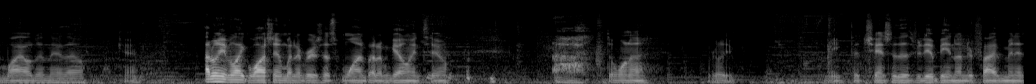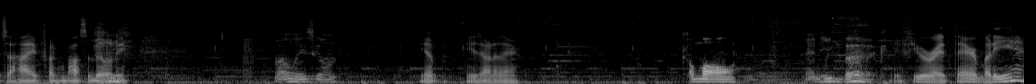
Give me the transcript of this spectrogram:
wild in there though. Okay. I don't even like watching whenever it's just one, but I'm going to. Ah, don't wanna really make the chance of this video being under five minutes a high fucking possibility. Well, he's gone, yep, he's out of there. Come on. and he back, If you were right there, buddy,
